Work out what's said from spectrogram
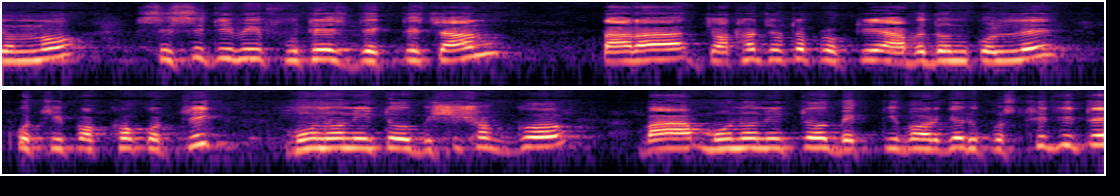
জন্য সিসিটিভি ফুটেজ দেখতে চান, তারা যথাযথ প্রক্রিয়া আবেদন করলে কর্তৃপক্ষ কর্তৃক মনোনীত বিশেষজ্ঞ বা মনোনীত ব্যক্তিবর্গের উপস্থিতিতে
